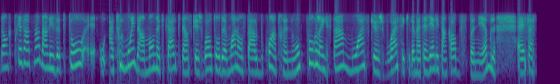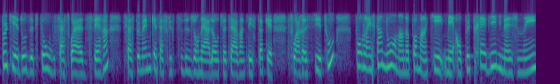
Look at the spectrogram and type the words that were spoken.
donc présentement dans les hôpitaux, euh, à tout le moins dans mon hôpital puis dans ce que je vois autour de moi, là, on se parle beaucoup entre nous. Pour l'instant, moi, ce que je vois, c'est que le matériel est encore disponible. Euh, ça se peut qu'il y ait d'autres hôpitaux où ça soit différent, puis ça se peut même que ça fluctue d'une journée à l'autre, avant que les stocks euh, soient reçus et tout. Pour l'instant, nous, on n'en a pas manqué, mais on peut très bien imaginer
